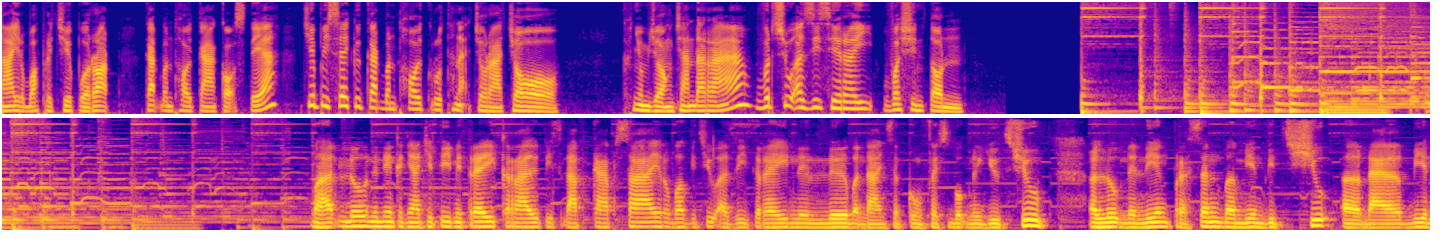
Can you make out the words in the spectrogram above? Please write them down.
ណាយរបស់ប្រជាពលរដ្ឋ កាត់បន្ថយការកកស្ទះជាពិសេសគឺកាត់បន្ថយគ្រោះថ្នាក់ចរាចរណ៍ខ្ញុំយ៉ងច័ន្ទដារាវិទ្យុអាស៊ីសេរី Washington បាទលោកនាងកញ្ញាជាទីមេត្រីក្រៅពីស្ដាប់ការផ្សាយរបស់ Vithu Azizi Serai នៅលើបណ្ដាញសង្គម Facebook និង YouTube លោកនាងប្រសិនបើមាន Vithu ដែលមាន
